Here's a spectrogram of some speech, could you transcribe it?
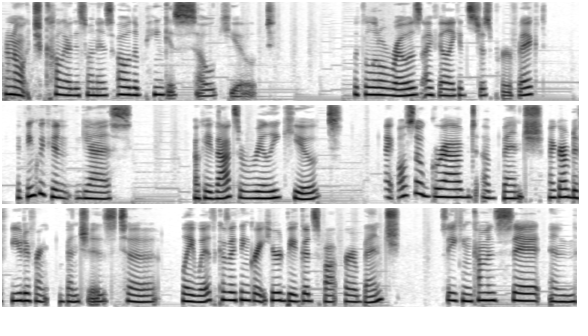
I don't know which color this one is. Oh, the pink is so cute. With the little rose, I feel like it's just perfect. I think we can, yes. Okay, that's really cute. I also grabbed a bench. I grabbed a few different benches to play with because I think right here would be a good spot for a bench. So you can come and sit and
